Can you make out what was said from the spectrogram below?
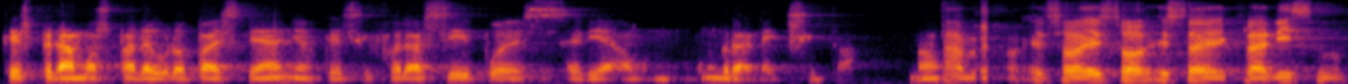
que esperamos para Europa este año, que si fuera así, pues sería un, gran éxito. Ah, eso, eso, eso es clarísimo.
